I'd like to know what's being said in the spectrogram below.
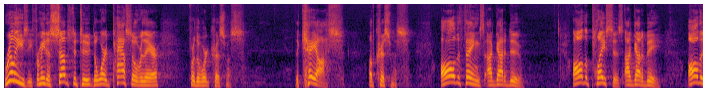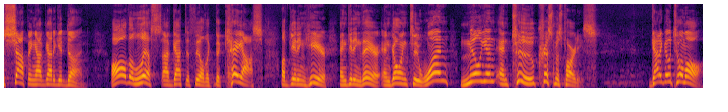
Real easy for me to substitute the word Passover there for the word Christmas. The chaos of Christmas. All the things I've got to do, all the places I've got to be, all the shopping I've got to get done, all the lists I've got to fill, the, the chaos of getting here and getting there and going to one million and two Christmas parties. Got to go to them all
